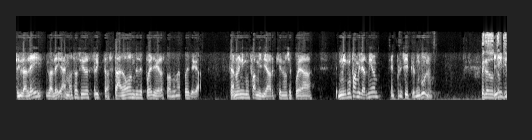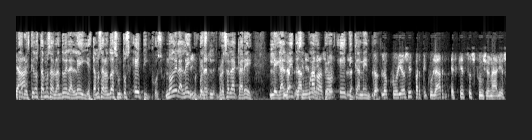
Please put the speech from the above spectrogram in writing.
Si la ley, la ley además ha sido estricta, hasta dónde se puede llegar, hasta dónde no puede llegar. Ya no hay ningún familiar que no se pueda, ningún familiar mío en, en principio, ninguno. Pero doctor Quintero, es que no estamos hablando de la ley, estamos hablando de asuntos éticos, no de la ley, Sí, porque por eso- eso. por eso le aclaré. Legalmente La- la se puede, pero éticamente. Lo, lo curioso y particular es que estos funcionarios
